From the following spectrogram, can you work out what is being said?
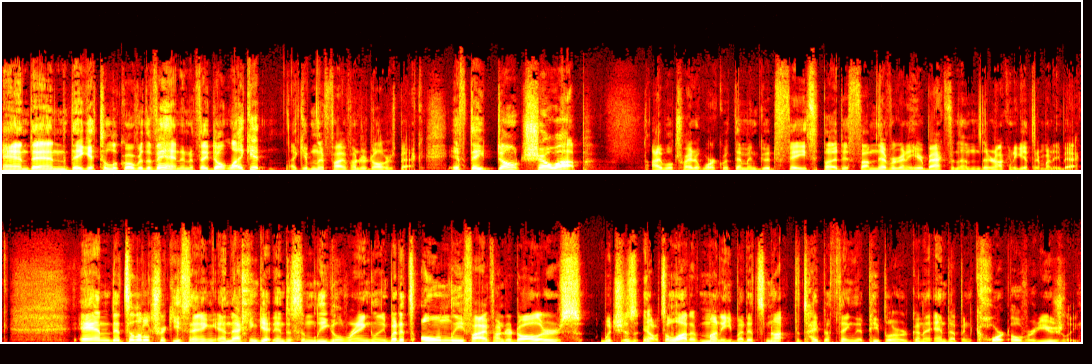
and then they get to look over the van. And if they don't like it, I give them their $500 back. If they don't show up, I will try to work with them in good faith, but if I'm never going to hear back from them, they're not going to get their money back. And it's a little tricky thing, and that can get into some legal wrangling, but it's only $500, which is, you know, it's a lot of money, but it's not the type of thing that people are going to end up in court over usually.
